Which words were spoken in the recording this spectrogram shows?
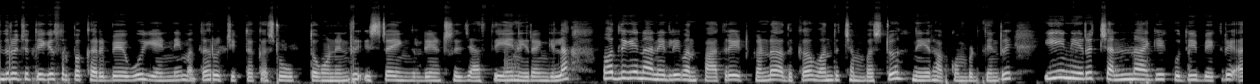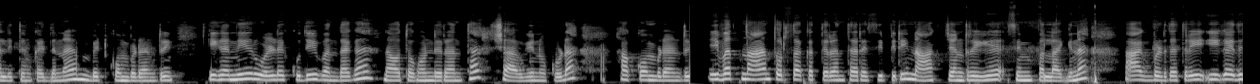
ಇದ್ರ ಜೊತೆಗೆ ಸ್ವಲ್ಪ ಕರಿಬೇವು, ಎಣ್ಣೆ ಮತ್ತು ರುಚಿಗೆ ತಕ್ಕಷ್ಟು ಉಪ್ಪು ತೊಗೊಂಡಿನ್ರಿ. ಇಷ್ಟ ಇಂಗ್ರೀಡಿಯೆಂಟ್ಸ್ ಜಾಸ್ತಿ ಏನು ಇರಂಗಿಲ್ಲ. ಮೊದಲಿಗೆ ನಾನಿಲ್ಲಿ ಒಂದು ಪಾತ್ರೆ ಇಟ್ಕೊಂಡು ಅದಕ್ಕೆ ಒಂದು ಚಂಬಷ್ಟು ನೀರು ಹಾಕ್ಕೊಂಡ್ಬಿಡ್ತೀನಿ ರೀ ಈ ನೀರು ಚೆನ್ನಾಗಿ ಕುದಿಬೇಕ್ರಿ, ಅಲ್ಲಿ ತನಕ ಇದನ್ನು ಬಿಟ್ಕೊಂಡ್ಬಿಡಣ್ರಿ ಈಗ ನೀರು ಒಳ್ಳೆ ಕುದಿ ಬಂದಾಗ ನಾವು ತೊಗೊಂಡಿರೋಂಥ ಶಾವ್ಗೆನೂ ಕೂಡ ಹಾಕ್ಕೊಂಬಿಡಣ್ರಿ. ಇವತ್ತು ನಾನು ತೋರ್ಸಾಕತ್ತಿರೋಂಥ ರೆಸಿಪಿ ರೀ ನಾಲ್ಕು ಜನರಿಗೆ ಸಿಂಪಲ್ಲಾಗಿನ ಆಗಿಬಿಡ್ತೈತೆ ರೀ ಈಗ ಇದು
